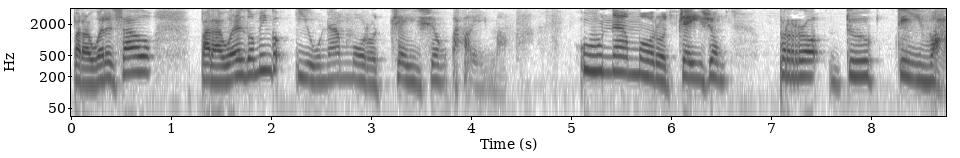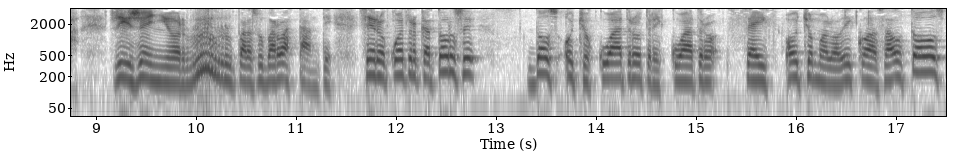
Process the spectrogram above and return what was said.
para jugar el sábado, para jugar el domingo y una morochation. Ay, mamá. Una morochation productiva. Sí, señor. Para sumar bastante. 0414 284 3468 Malvadicos asados todos.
